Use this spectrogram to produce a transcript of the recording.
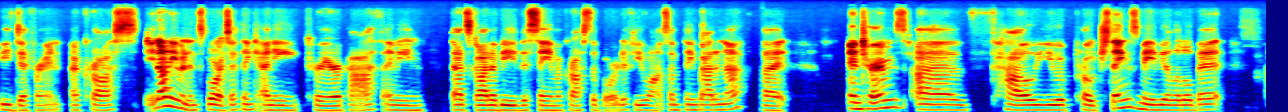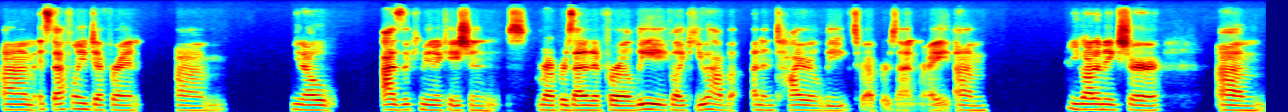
be different across not even in sports i think any career path. I mean that's got to be the same across the board if you want something bad enough but in terms of how you approach things maybe a little bit um, it's definitely different um, you know as the communications representative for a league like you have an entire league to represent right? Um, you got to make sure um,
